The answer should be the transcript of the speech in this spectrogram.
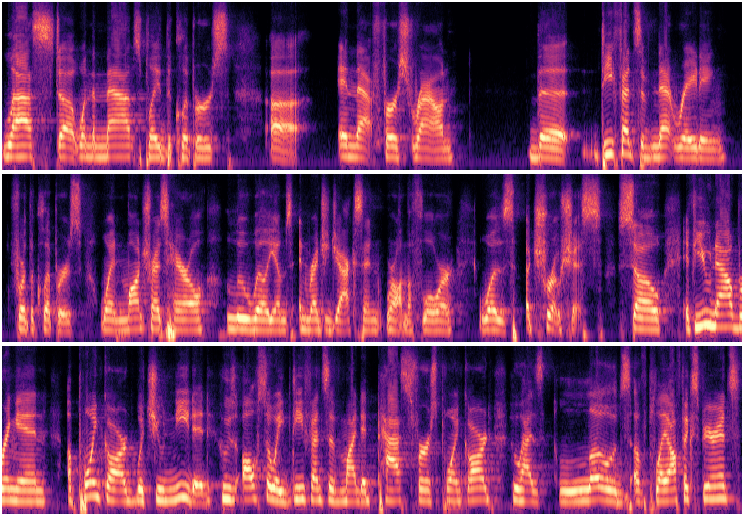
last uh, when the Mavs played the Clippers uh, in that first round, the defensive net rating for the Clippers when Montrezl Harrell, Lou Williams, and Reggie Jackson were on the floor was atrocious. So if you now bring in a point guard, which you needed, who's also a defensive minded pass first point guard who has loads of playoff experience,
